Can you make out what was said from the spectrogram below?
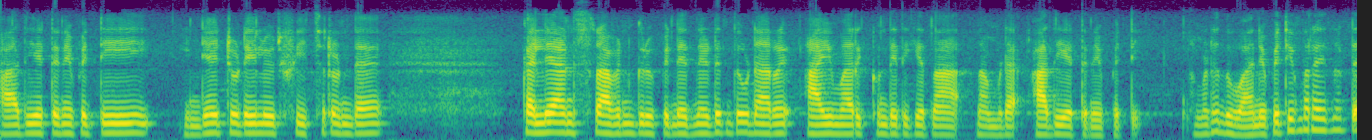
ആദിയേട്ടനെ പറ്റി ഇന്ത്യ ടുഡേയിൽ ഒരു ഫീച്ചറുണ്ട് കല്യാൺ ശ്രാവൺ ഗ്രൂപ്പിന്റെ നെടുന്തൂണാറ് ആയി മാറിക്കൊണ്ടിരിക്കുന്ന നമ്മുടെ ആദിയേട്ടനെ പറ്റി നമ്മുടെ ദുവാനെ പറ്റിയും പറയുന്നുണ്ട്.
